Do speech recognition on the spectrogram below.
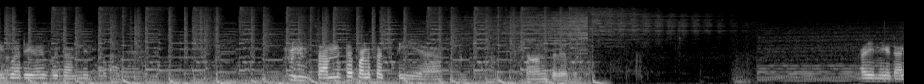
एक बार सामने से पड़ सकती है यार। शांत रहे। बस आई नीड आई।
